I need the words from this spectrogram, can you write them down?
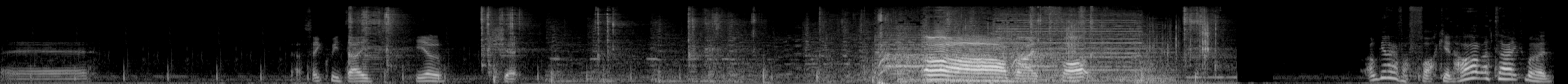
Uh, I think we died here. Shit. Oh my fuck. I'm gonna have a fucking heart attack, man.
